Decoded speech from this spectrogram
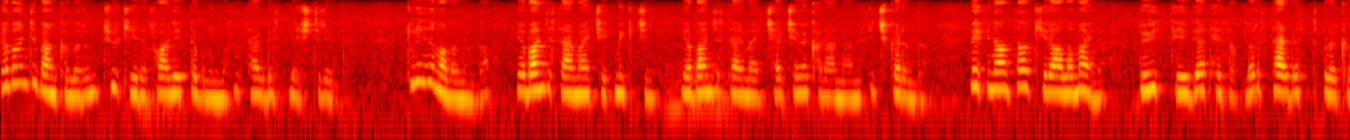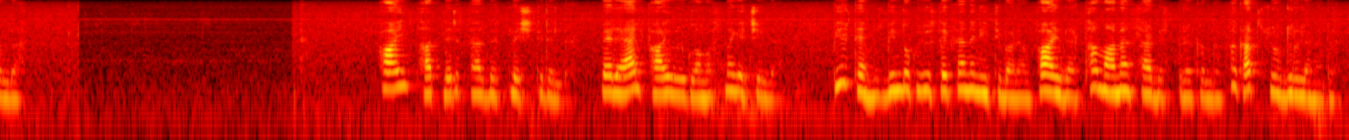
Yabancı bankaların Türkiye'de faaliyette bulunması serbestleştirildi. Turizm alanında yabancı sermaye çekmek için yabancı sermaye çerçeve kararnamesi çıkarıldı. ve finansal kiralamayla döviz tevdiat hesapları serbest bırakıldı. Faiz hadleri serbestleştirildi ve reel faiz uygulamasına geçildi. 1 Temmuz 1980'den itibaren faizler tamamen serbest bırakıldı fakat sürdürülemedi.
